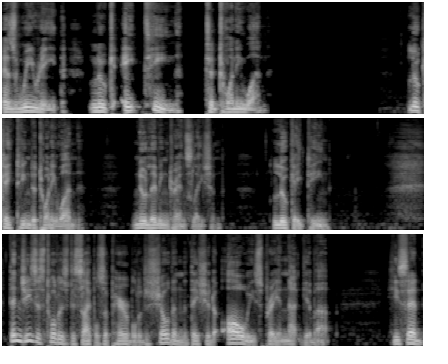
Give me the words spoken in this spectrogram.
as we read Luke 18 to 21. Luke 18 to 21, New Living Translation. Luke 18. Then Jesus told his disciples a parable to show them that they should always pray and not give up. He said,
